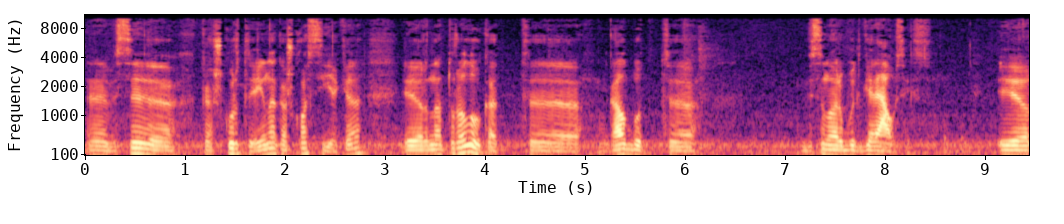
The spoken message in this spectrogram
e, visi kažkur tai eina, kažko siekia ir natūralu, kad e, galbūt e, visi nori būti geriausiais. Ir,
